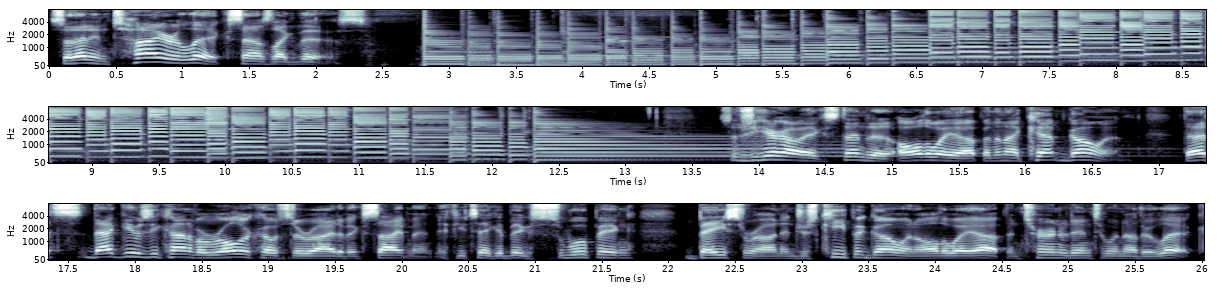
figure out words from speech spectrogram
So that entire lick sounds like this. Extended it all the way up and then I kept going? That's, that gives you kind of a roller coaster ride of excitement if you take a big swooping bass run and just keep it going all the way up and turn it into another lick.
